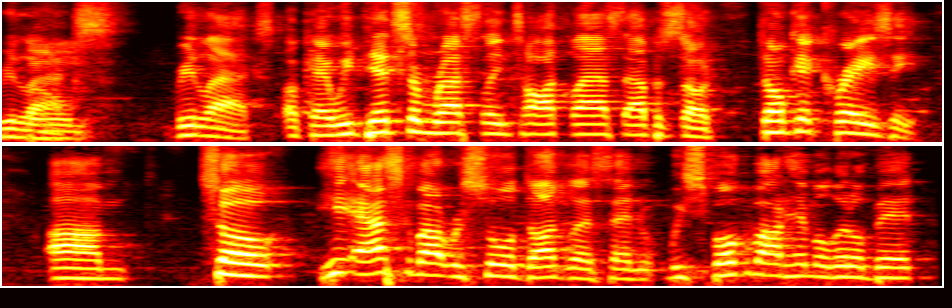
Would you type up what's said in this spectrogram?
Relax. Relax. Okay, we did some wrestling talk last episode. Don't get crazy. Um, so he asked about Rasul Douglas, and we spoke about him a little bit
